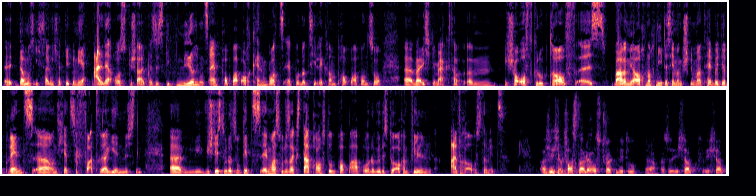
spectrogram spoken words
Äh, da muss ich sagen, ich habe die bei mir alle ausgeschaltet. Also es gibt nirgends ein Pop-up, auch kein WhatsApp oder Telegram Pop-up und so, äh, weil ich gemerkt habe, ähm, ich schaue oft genug drauf. Äh, es war bei mir auch noch nie, dass jemand geschrieben hat, hey, bei dir brennt's äh, und ich hätte sofort reagieren müssen. Äh, wie, wie, stehst du dazu? Gibt es irgendwas, wo du sagst, da brauchst du ein Pop-up oder würdest du auch empfehlen, einfach raus damit? Also ich habe fast alle ausgeschalten wie du. Ja. Also ich habe, ich habe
